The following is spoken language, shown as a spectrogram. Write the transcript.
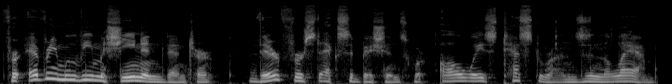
For every movie machine inventor, their first exhibitions were always test runs in the lab.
